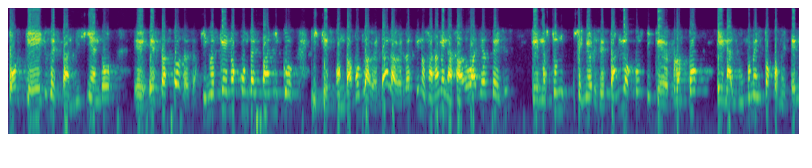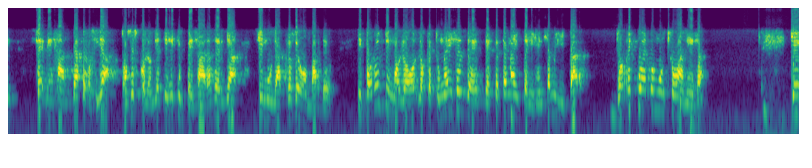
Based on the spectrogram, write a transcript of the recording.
porque ellos están diciendo eh, estas cosas. Aquí no es que no cunda el pánico y que escondamos la verdad, la verdad es que nos han amenazado varias veces que nuestros señores están locos y que de pronto en algún momento cometen semejante atrocidad. Entonces Colombia tiene que empezar a hacer ya simulacros de bombardeo. Y por último, lo, lo que tú me dices de, este tema de inteligencia militar, yo recuerdo mucho, Vanessa, que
